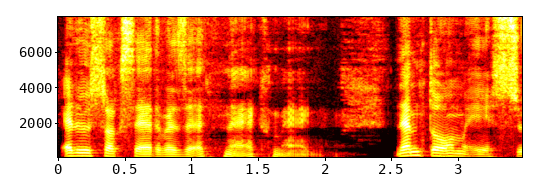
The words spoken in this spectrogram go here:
erőszakszervezetnek, meg nem tudom, és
